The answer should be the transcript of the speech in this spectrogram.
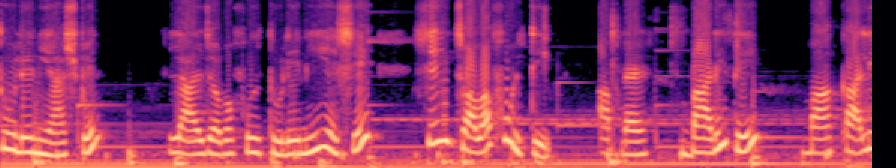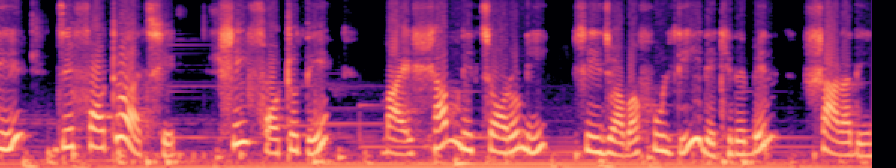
তুলে নিয়ে আসবেন। লাল জবা ফুল তুলে নিয়ে এসে সেই জবা ফুলটি। আপনার বাড়িতে মা কালীর যে ফটো আছে, সেই ফটোতে মায়ের সামনে চরণে সেই জবা ফুলটি রেখে দেবেন সারাদিন।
